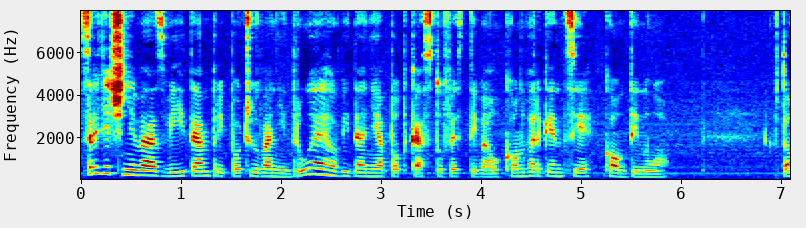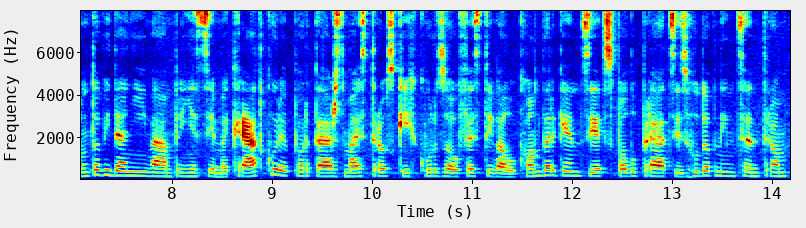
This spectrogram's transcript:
Srdečne vás vítam pri počúvaní druhého vydania podcastu Festivalu Konvergencie Continuo. V tomto vydaní vám prinesieme krátku reportáž z majstrovských kurzov Festivalu Konvergencie v spolupráci s Hudobným centrom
